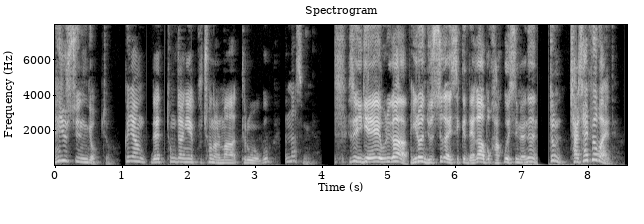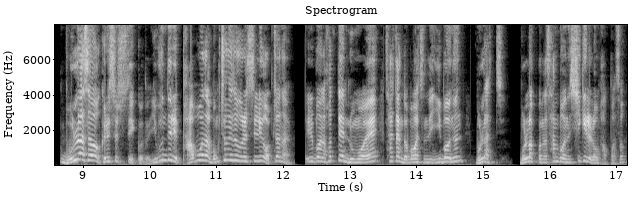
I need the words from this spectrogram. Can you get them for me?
해줄 수 있는 게 없죠. 그냥 내 통장에 9천 얼마 들어오고 끝났습니다. 그래서 이게 우리가 이런 뉴스가 있을 때 내가 뭐 갖고 있으면은 좀 잘 살펴봐야 돼. 몰라서 그랬을 수도 있거든. 이분들이 바보나 멍청해서 그랬을 리가 없잖아요. 1번은 헛된 루머에 살짝 넘어갔었는데 2번은 몰랐지. 몰랐거나 3번은 시기를 너무 바빠서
